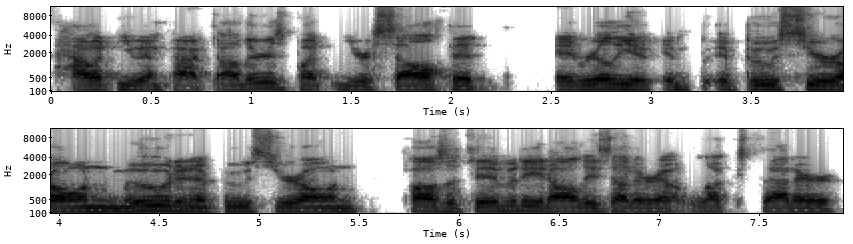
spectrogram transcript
how it, you impact others but yourself it it really it, it boosts your own mood and it boosts your own positivity and all these other outlooks that are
